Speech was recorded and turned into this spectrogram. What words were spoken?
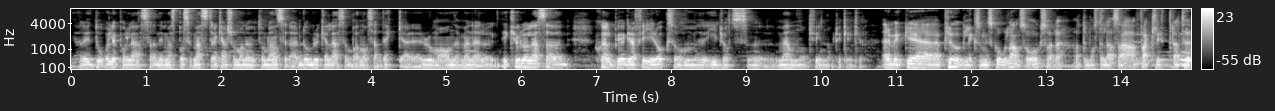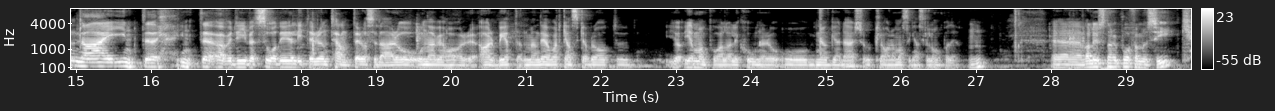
jag är dålig på att läsa. Det är mest på semester kanske om man är utomlands där. Då brukar jag läsa bara någon deckare, romaner. Men det är kul att läsa självbiografier också om idrottsmän och kvinnor. tycker jag är kul. Är det mycket plugg liksom i skolan så också eller? Att du måste läsa facklitteratur? Nej, inte, inte överdrivet så. Det är lite runt tentor och sådär och, och när vi har arbeten. Men det har varit ganska bra att är man på alla lektioner och, och gnuggar där så klarar man sig ganska långt på det. Mm. Eh, vad lyssnar du på för musik?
